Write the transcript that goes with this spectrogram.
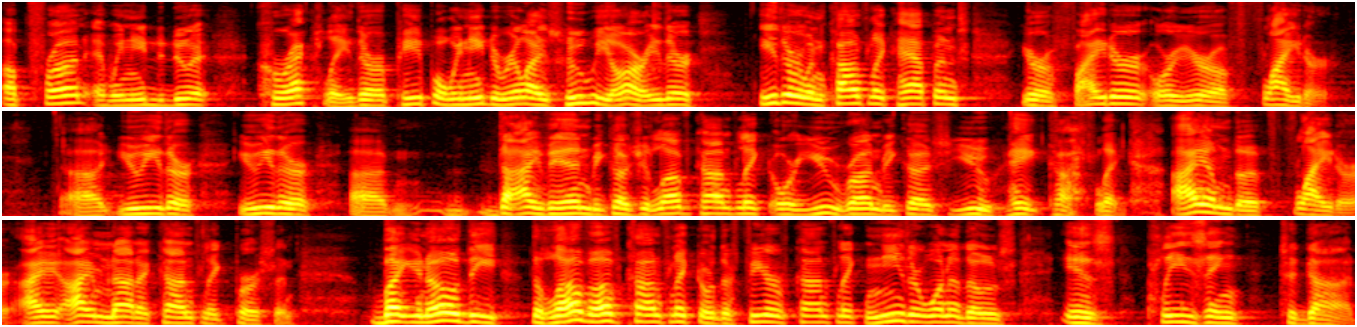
up front, and we need to do it correctly. There are people, we need to realize who we are. Either, either when conflict happens, you're a fighter or you're a flighter. Uh, you either, you either um, dive in because you love conflict or you run because you hate conflict. I am the flighter. I, I'm not a conflict person. But you know, the, the love of conflict or the fear of conflict, neither one of those is pleasing to God.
